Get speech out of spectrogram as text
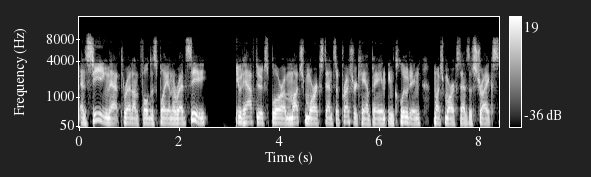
and seeing that threat on full display in the Red Sea, you would have to explore a much more extensive pressure campaign, including much more extensive strikes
